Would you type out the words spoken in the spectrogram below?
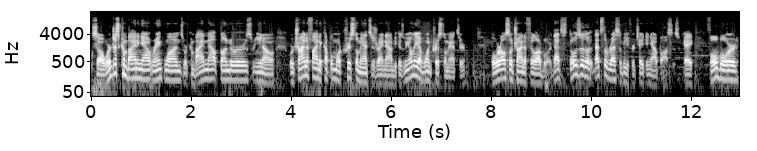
So we're just combining out rank ones. We're combining out Thunderers. You know, we're trying to find a couple more Crystalmancers right now because we only have one Crystalmancer, but we're also trying to fill our board. That's those are the that's the recipe for taking out bosses. Okay, full board,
